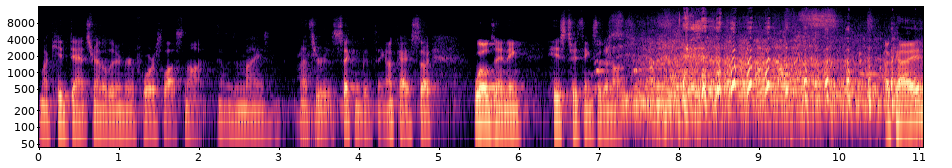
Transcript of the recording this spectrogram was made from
my kid danced around the living room for us last night. That was amazing. That's your second good thing. Okay, so world's ending. here's two things that are nice. okay?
